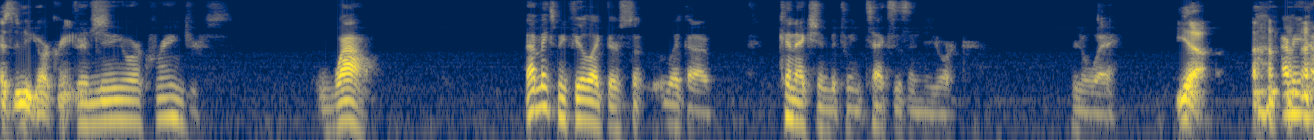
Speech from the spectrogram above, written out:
as the New York Rangers. The New York Rangers. Wow. That makes me feel like there's like a connection between Texas and New York, in a way. yeah. I mean, I,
